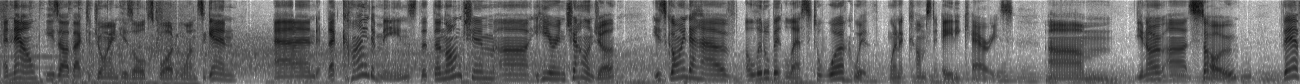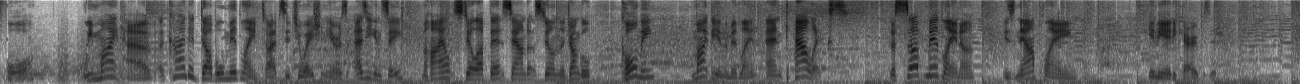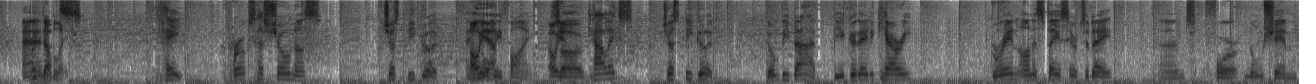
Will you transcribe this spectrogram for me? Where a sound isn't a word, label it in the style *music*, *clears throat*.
and now he's uh, back to join his old squad once again. And that kind of means that the Nongshim uh, here in Challenger is going to have a little bit less to work with when it comes to 80 carries. Um, you know, uh, so therefore, we might have a kind of double mid lane type situation here. As, as you can see, Mihail still up there, Sounder still in the jungle. Call me might be in the mid lane, and Calix, the sub mid laner, is now playing in the 80 carry position. With double eights. Hey, Perks has shown us just be good and Oh, you'll yeah. be fine. Oh, so, Calix, just be good. Don't be bad. Be a good 80 carry. Grin on his face here today. And for Nongshim,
